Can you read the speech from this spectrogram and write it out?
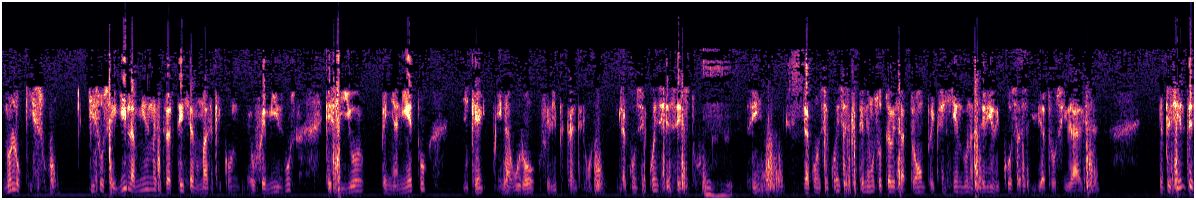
No lo quiso. Quiso seguir la misma estrategia, nomás que con eufemismos, que siguió Peña Nieto y que inauguró Felipe Calderón. Y la consecuencia es esto. ¿sí? La consecuencia es que tenemos otra vez a Trump exigiendo una serie de cosas y de atrocidades. El presidente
